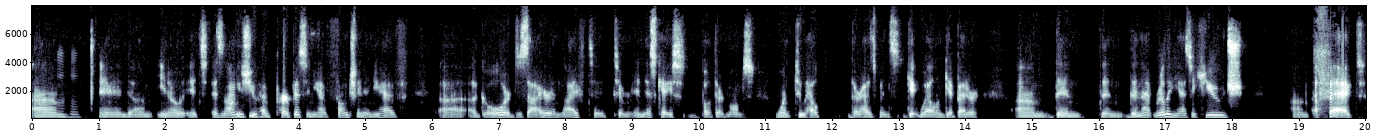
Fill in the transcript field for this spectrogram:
Um, hmm and um, you know, it's as long as you have purpose and you have function and you have uh, a goal or desire in life to to in this case, both their moms want to help their husbands get well and get better. Um, then then then that really has a huge um, effect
